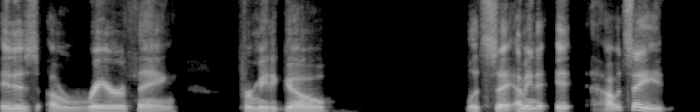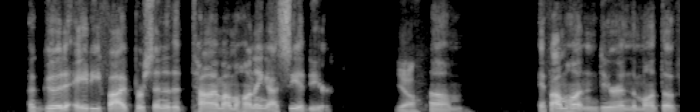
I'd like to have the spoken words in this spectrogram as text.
it is a rare thing for me to go let's say, I mean, it, it I would say a good 85% of the time I'm hunting, I see a deer. Yeah. Um, if I'm hunting during the month of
